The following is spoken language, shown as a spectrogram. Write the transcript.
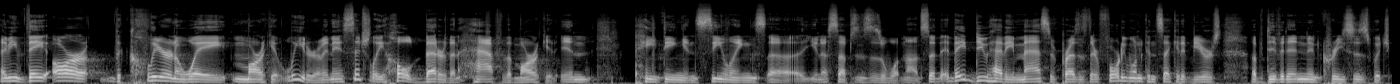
I mean, they are the clear in a way market leader. I mean, they essentially hold better than half of the market in painting and ceilings, uh, you know, substances and whatnot. So they, they, do have a massive presence. They're 41 consecutive years of dividend increases, which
